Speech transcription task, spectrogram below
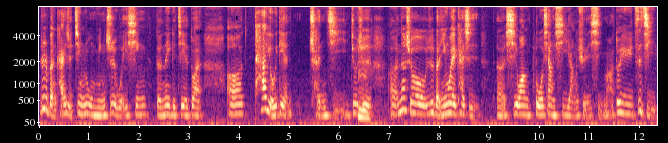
日本开始进入明治维新的那个阶段，呃，他有一点沉寂，就是呃那时候日本因为开始呃希望多向西洋学习嘛，对于自己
